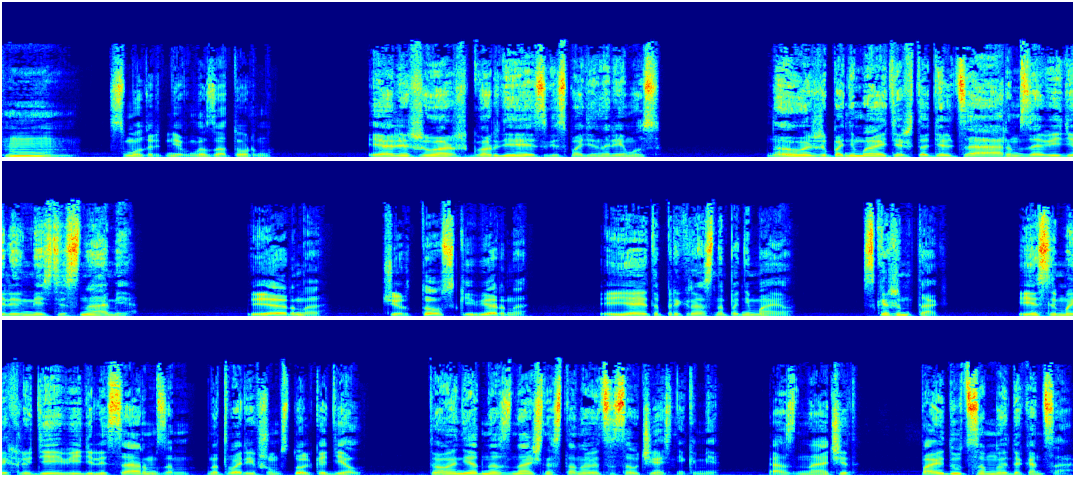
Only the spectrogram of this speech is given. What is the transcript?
«Хм...» — смотрит мне в глаза Торн. «Я лишь ваш гвардеец, господин Римус. Но вы же понимаете, что дельца Армза видели вместе с нами». «Верно. Чертовски верно. И я это прекрасно понимаю. Скажем так, если моих людей видели с Армзом, натворившим столько дел, то они однозначно становятся соучастниками, а значит, пойдут со мной до конца.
